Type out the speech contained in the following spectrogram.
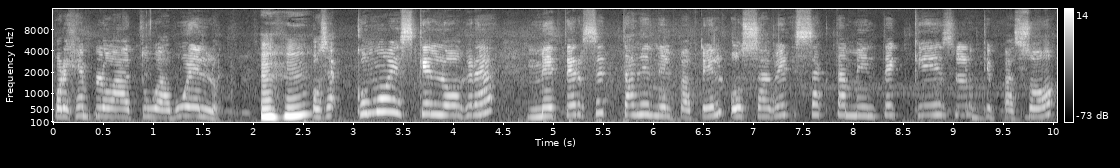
por ejemplo, a tu abuelo, uh -huh. o sea, ¿cómo es que logra meterse tan en el papel o saber exactamente qué es lo que pasó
